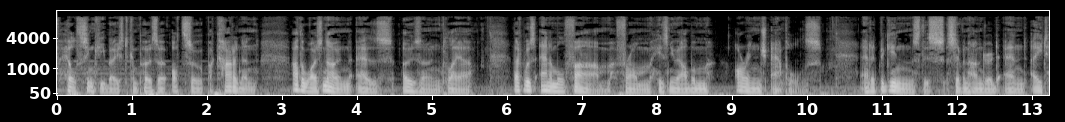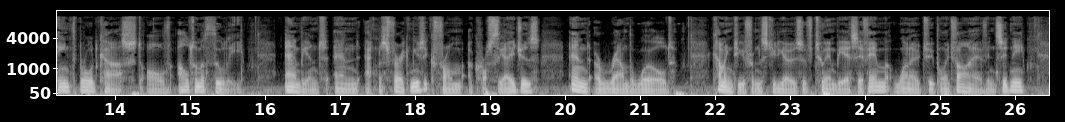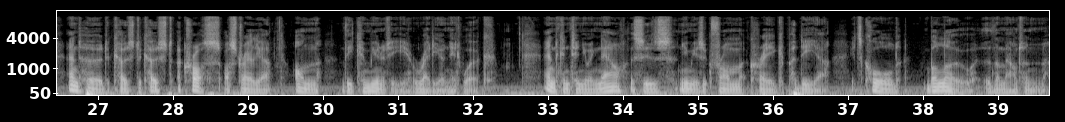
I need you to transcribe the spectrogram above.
the sounds of Helsinki based composer Otso Pakarinen, otherwise known as Ozone Player. That was Animal Farm from his new album Orange Apples. And it begins this 718th broadcast of Ultima Thule, ambient and atmospheric music from across the ages and around the world coming to you from the studios of 2MBS FM 102.5 in Sydney and heard coast to coast across Australia on the Community Radio Network. And continuing now, this is new music from Craig Padilla. It's called Below the Mountain.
